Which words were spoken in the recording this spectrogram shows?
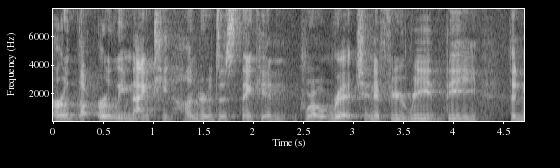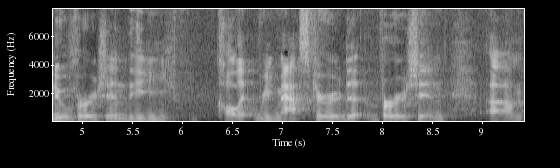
er, the early 1900s is Think and Grow Rich. And if you read the, the new version, the call it remastered version, um,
